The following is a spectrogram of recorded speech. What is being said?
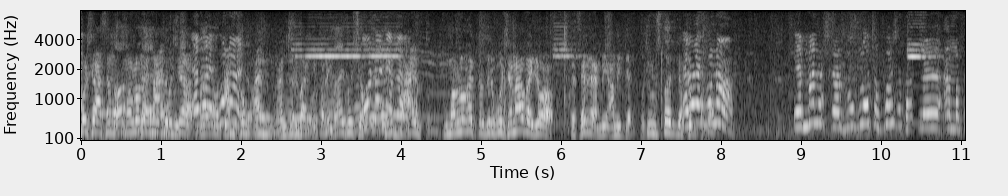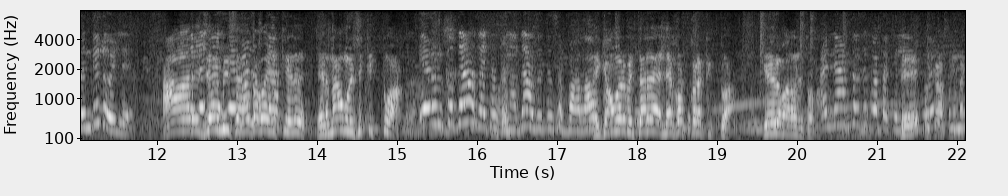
পয়সা আমি আমি ভাই। তোমার পয়সা না বাইরো আমি আমি মানুষটার বুকলো তো পয়সা থাকলে আমার দিল হইলে। আর যে কয় এর- এর নাম হইছে কিট্টুয়া। এরম তো দেখা যাইতেছে না দেখা যাইতেছে বালা। এই গাঁয়ের ভিতরে রেকর্ড করা কিট্টুয়া। কেউ ভাড়া দিত না? আইনা তো কথা খেলে এ পয়সা নাই।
